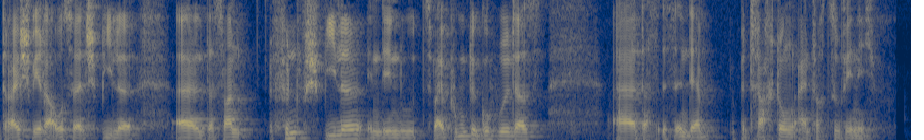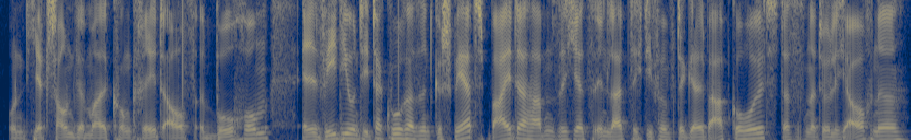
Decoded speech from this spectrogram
drei schwere Auswärtsspiele. Äh, das waren fünf Spiele, in denen du zwei Punkte geholt hast. Äh, das ist in der Betrachtung einfach zu wenig. Und jetzt schauen wir mal konkret auf Bochum. Elvedi und Itakura sind gesperrt. Beide haben sich jetzt in Leipzig die fünfte Gelbe abgeholt. Das ist natürlich auch eine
